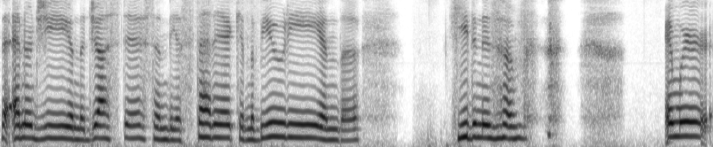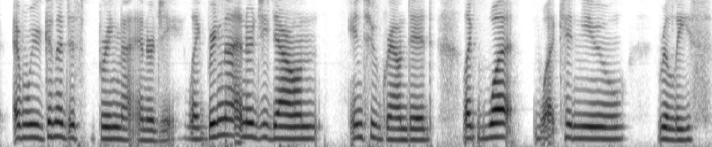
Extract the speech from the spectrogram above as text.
the energy and the justice and the aesthetic and the beauty and the hedonism. and we're and we're going to just bring that energy. Like bring that energy down into grounded. Like what what can you release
